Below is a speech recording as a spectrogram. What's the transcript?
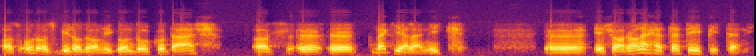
az orosz birodalmi gondolkodás az megjelenik, és arra lehetett építeni.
